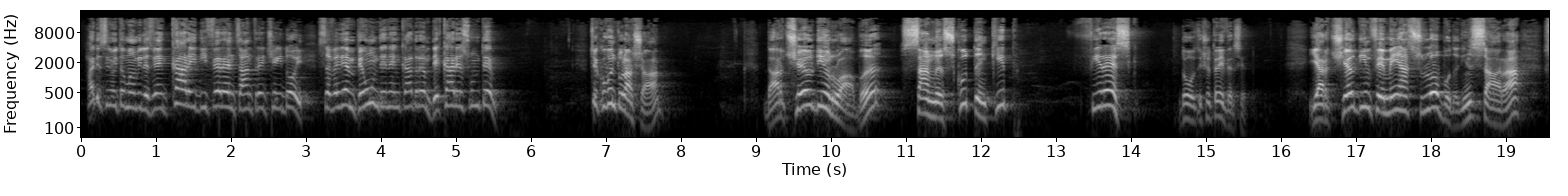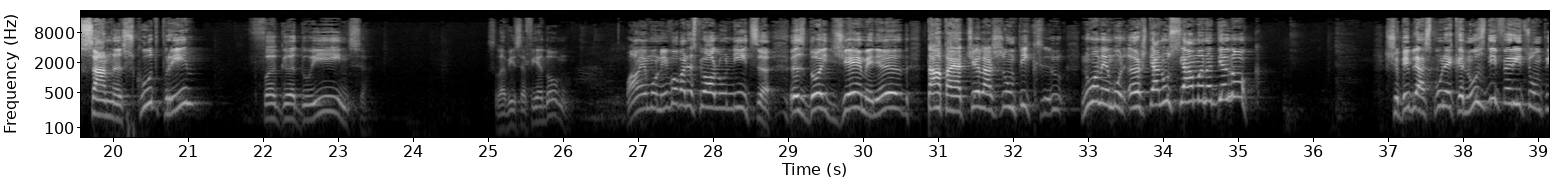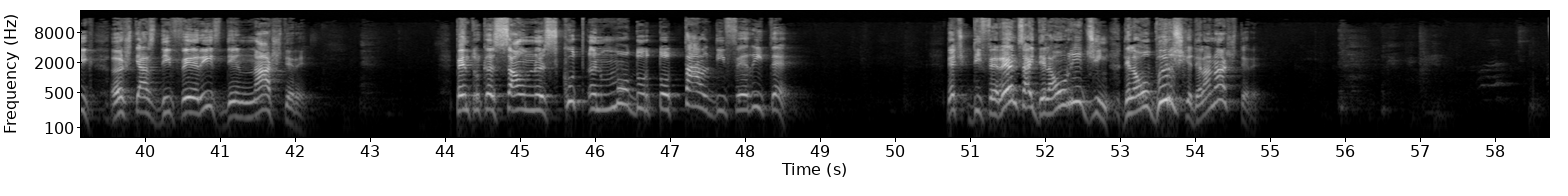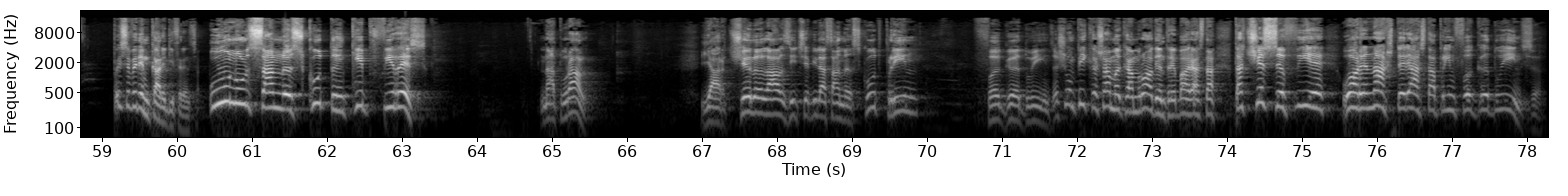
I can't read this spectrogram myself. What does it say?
Haideți să ne uităm în Biblie, să vedem care e diferența între cei doi, să vedem pe unde ne încadrăm, de care suntem. Ce cuvântul așa, dar cel din roabă s-a născut în chip firesc. 23 verset. Iar cel din femeia slobodă, din Sara, s-a născut prin făgăduință. Slăvit să fie Domnul. Oameni buni, nu e vorba despre o aluniță, îți doi gemeni, tata e același un pic. Nu, oameni buni, ăștia nu seamănă deloc. Și Biblia spune că nu sunt diferiți un pic, ăștia sunt diferiți din naștere. Pentru că s-au născut în moduri total diferite. Deci diferența e de la origini, de la o bârșie, de la naștere. Păi să vedem care e diferența. Unul s-a născut în chip firesc, natural. Iar celălalt, zice Biblia, s-a născut prin făgăduință. Și un pic așa mă cam roade întrebarea asta, dar ce să fie oare nașterea asta prin făgăduință?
